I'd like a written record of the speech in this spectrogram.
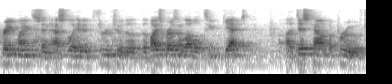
great lengths and escalated through to the, the vice president level to get a discount approved,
